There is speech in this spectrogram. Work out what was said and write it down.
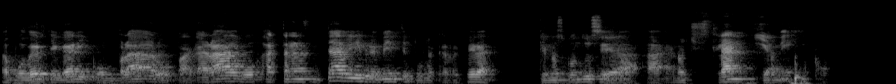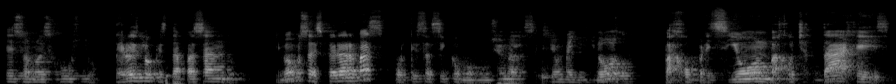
a poder llegar y comprar o pagar algo, a transitar libremente por la carretera que nos conduce a, a Nochistlán y a México. Eso no es justo, pero es lo que está pasando. Y vamos a esperar más, porque es así como funciona la sección 22, bajo presión, bajo chantajes.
